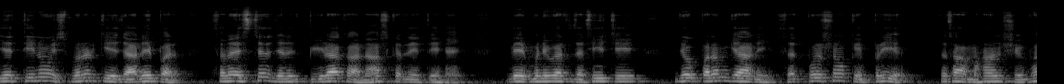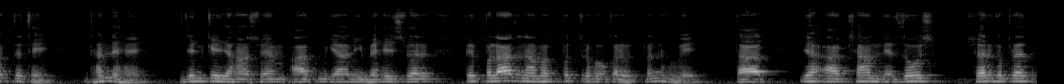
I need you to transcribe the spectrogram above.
ये तीनों स्मरण किए जाने पर सनैश्चर जनित पीड़ा का नाश कर देते हैं। वे मुनिवर दधीची, जो परम ज्ञानी, सत्पुरुषों के प्रिय तथा महान शिवभक्त थे, धन्य हैं, जिनके यहाँ स्वयं आत्मज्ञानी महेश्वर पिप्पलाद नामक पुत्र होकर उत्पन्न हुए। तात, यह आख्यान निर्दोष, स्वर्गप्रद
